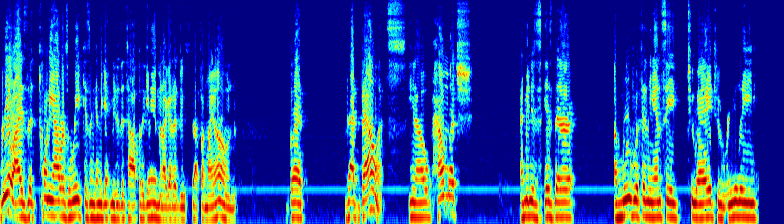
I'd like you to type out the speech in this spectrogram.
realize that 20 hours a week isn't going to get me to the top of the game and I got to do stuff on my own. But that balance, you know, how much, I mean, is, is there a move within the NCAA to really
